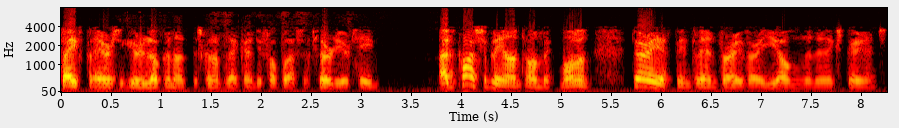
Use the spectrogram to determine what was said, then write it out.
five players that you're looking at that's going to play county football as a third year team. And possibly Anton McMullen. Derry have been playing very, very young and inexperienced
